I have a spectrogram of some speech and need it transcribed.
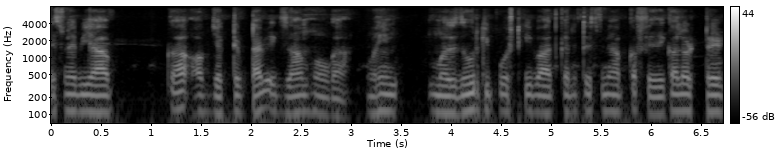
इसमें भी आपका ऑब्जेक्टिव टाइप एग्ज़ाम होगा। वहीं मज़दूर की पोस्ट की बात करें तो इसमें आपका फ़िज़िकल और ट्रेड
